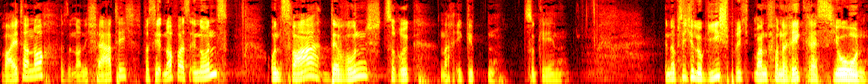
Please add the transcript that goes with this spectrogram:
weiter noch, wir sind noch nicht fertig, es passiert noch was in uns, und zwar der Wunsch, zurück nach Ägypten zu gehen. In der Psychologie spricht man von Regression.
